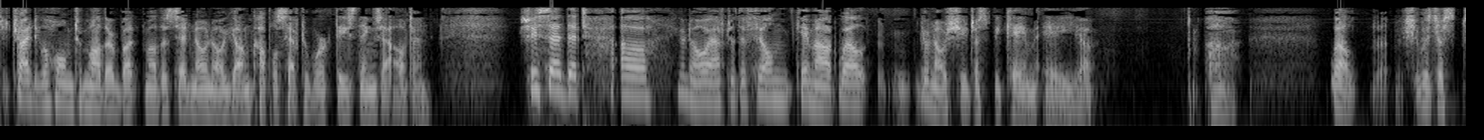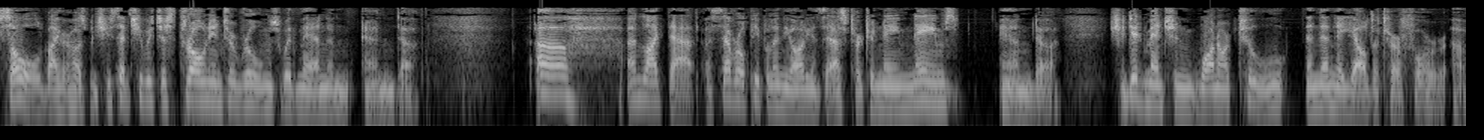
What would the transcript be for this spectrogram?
She tried to go home to mother, but mother said, no, no, young couples have to work these things out. And she said that, uh, you know, after the film came out, well, you know, she just became a, uh, uh, well, she was just sold by her husband. She said she was just thrown into rooms with men and, and, uh, uh, and like that, uh, several people in the audience asked her to name names, and uh, she did mention one or two, and then they yelled at her for uh,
